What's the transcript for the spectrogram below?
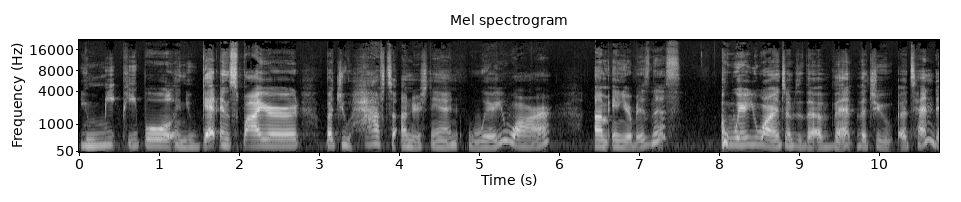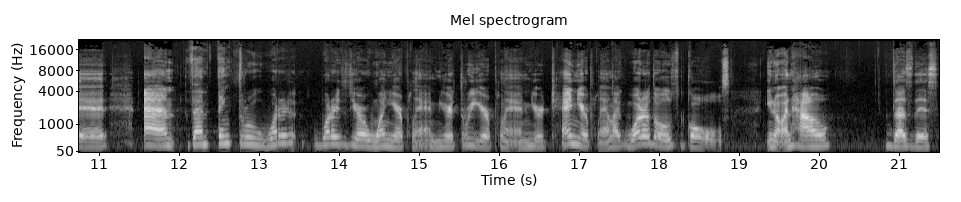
you meet people and you get inspired but you have to understand where you are um, in your business, where you are in terms of the event that you attended, and then think through what are what is your one year plan, your three year plan, your ten year plan. Like, what are those goals, you know, and how does this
